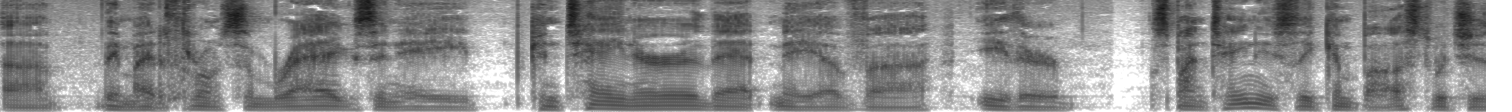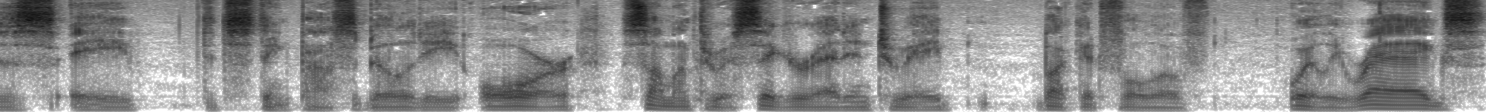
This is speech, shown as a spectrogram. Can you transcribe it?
Uh, they might have thrown some rags in a container that may have uh, either spontaneously combust, which is a distinct possibility, or someone threw a cigarette into a bucket full of oily rags,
